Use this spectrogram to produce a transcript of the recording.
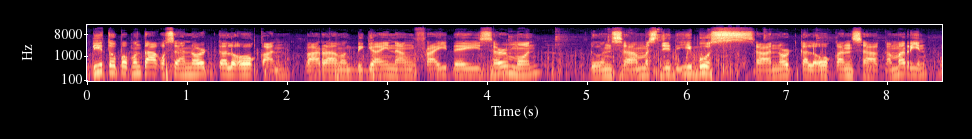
dito papunta ako sa North Caloocan para magbigay ng Friday sermon doon sa Masjid Ibus sa North Caloocan sa Camarin.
